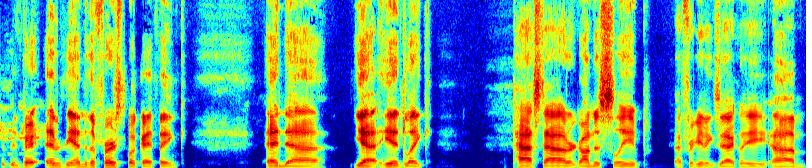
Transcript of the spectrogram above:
It was the end of the first book, I think. And uh yeah, he had like passed out or gone to sleep. I forget exactly. Um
